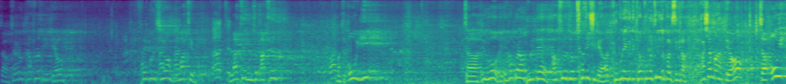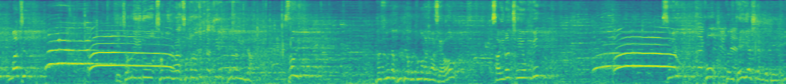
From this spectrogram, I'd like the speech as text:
자, 다 풀어드릴게요. 마트. 마트 먼저 마트. 마트 5, 2. 자, 그리고 한 분한분 부를 때 박수를 좀 쳐주시면 그분에게도 경품을 드리도록 하겠습니다. 다시 한 번 할게요. 자, 5, 2, 마트. 예, 저분에게도 선물을 하나 선물을 좀더 드릴 예정입니다. 4위. 박수 한번 부르고 도망가지 마세요. 4위는 최용민. 3위 고, 그럼 대기하시라는 거 대기,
